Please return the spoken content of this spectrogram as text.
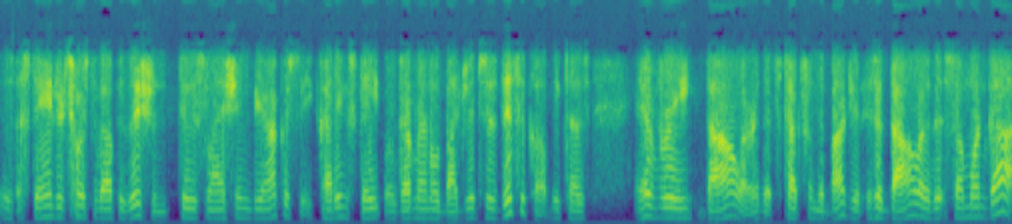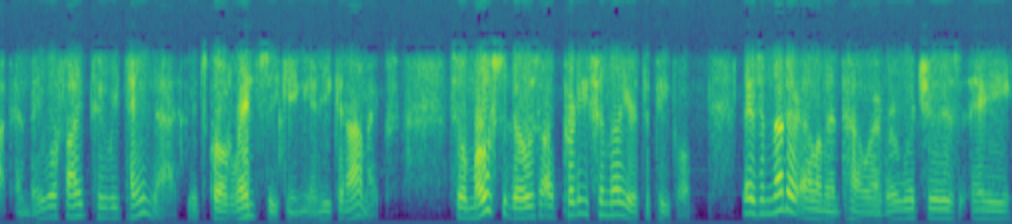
is a standard source of opposition to slashing bureaucracy. Cutting state or governmental budgets is difficult because every dollar that's cut from the budget is a dollar that someone got, and they will fight to retain that. It's called rent seeking in economics. So most of those are pretty familiar to people. There's another element, however, which is a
